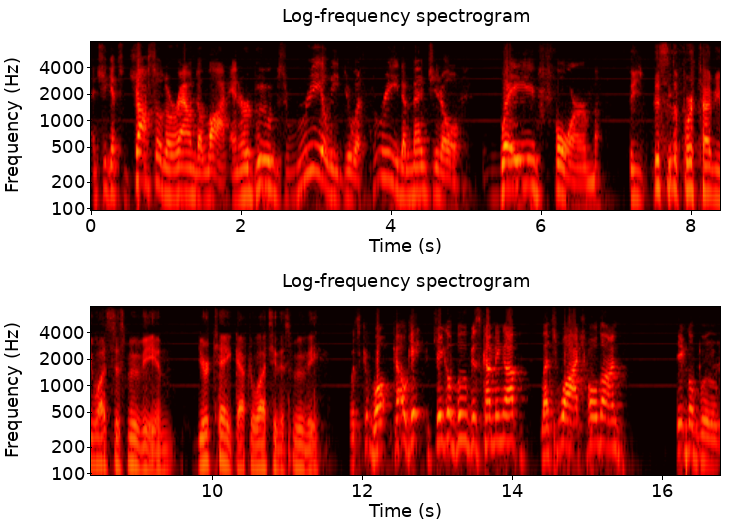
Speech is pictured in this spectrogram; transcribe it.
and she gets jostled around a lot, and her boobs really do a three-dimensional wave form. So you- This is the fourth time you watch this movie, and your take after watching this movie. What's go- well? Okay, Jiggle Boob is coming up. Let's watch. Hold on, Jiggle Boob.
